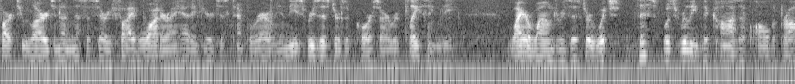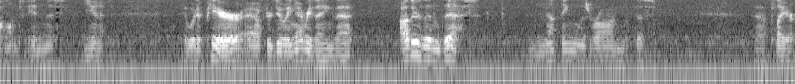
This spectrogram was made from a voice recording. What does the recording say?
far too large and unnecessary 5 water I had in here just temporarily. And these resistors, of course, are replacing the wire wound resistor, which this was really the cause of all the problems in this unit. It would appear, after doing everything, that other than this, nothing was wrong with this uh, player.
